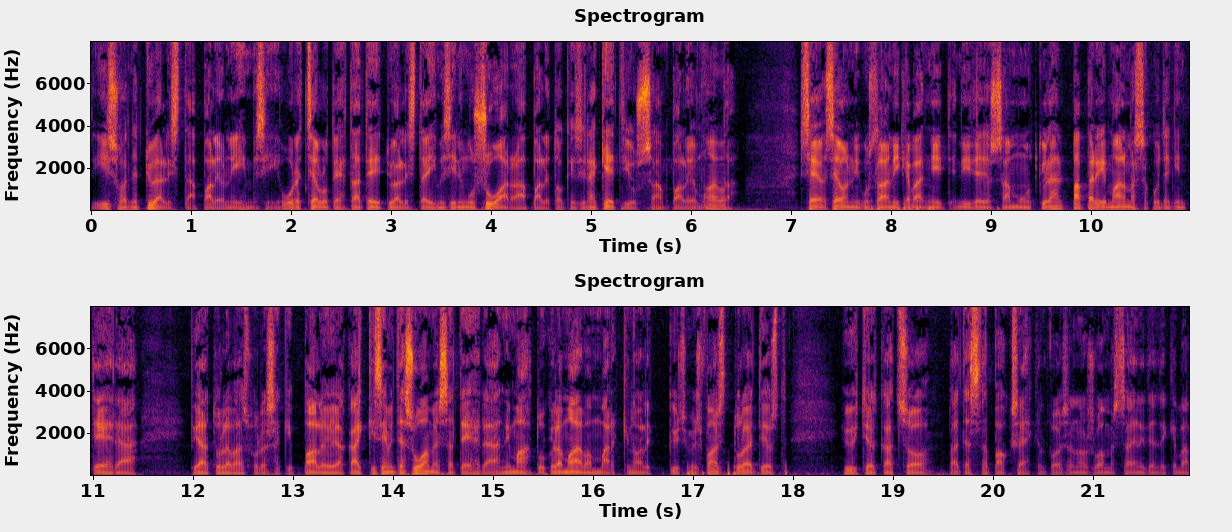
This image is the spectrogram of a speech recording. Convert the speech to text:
iso, että ne työllistää paljon ihmisiä. Uudet sellutehtaat ei työllistä ihmisiä niin kuin suoraan paljon, toki siinä ketjussa on paljon, mutta Aivan. se, se on niin kuin sellainen ikävä, että niitä, niitä jossain muu. Mutta kyllähän paperia maailmassa kuitenkin tehdään – vielä tulevaisuudessakin paljon. Ja kaikki se, mitä Suomessa tehdään, niin mahtuu kyllä maailmanmarkkinoille. Kysymys vaan sitten tulee tietysti yhtiöt katsoo, tai tässä tapauksessa ehkä voi sanoa Suomessa eniten tekevä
